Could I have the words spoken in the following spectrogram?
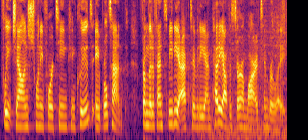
Fleet Challenge 2014 concludes April 10th. From the Defense Media Activity, I'm Petty Officer Amara Timberlake.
